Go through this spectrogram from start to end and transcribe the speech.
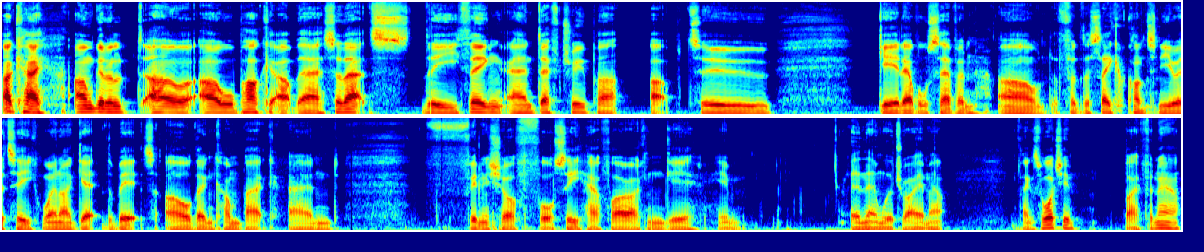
Okay, I'm gonna. Oh, I will park it up there. So that's the thing, and Death Trooper up to gear level seven. I'll, for the sake of continuity, when I get the bits, I'll then come back and finish off or see how far I can gear him, and then we'll try him out. Thanks for watching. Bye for now.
